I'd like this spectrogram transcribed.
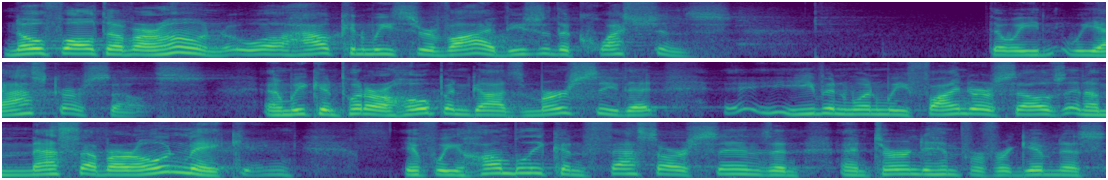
No fault of our own. Well, how can we survive? These are the questions that we, we ask ourselves. And we can put our hope in God's mercy that even when we find ourselves in a mess of our own making, if we humbly confess our sins and, and turn to Him for forgiveness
